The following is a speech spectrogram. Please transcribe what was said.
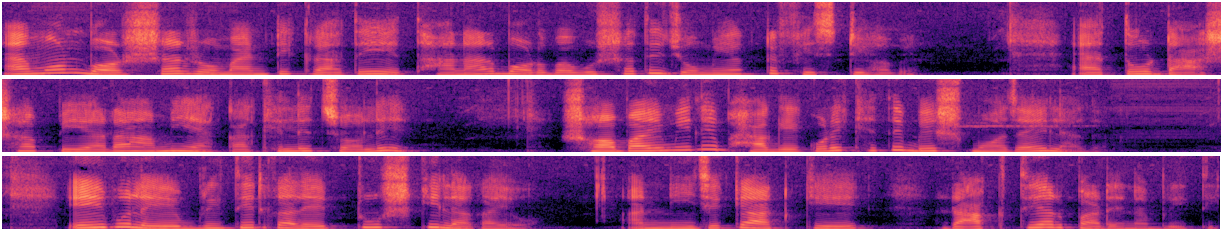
এমন বর্ষার রোম্যান্টিক রাতে থানার বড়বাবুর সাথে জমি একটা ফিস্টি হবে। এত ডাসা পেয়ারা আমি একা খেলে চলে? সবাই মিলে ভাগে করে খেতে বেশ মজাই লাগে। এই বলে বৃতির গালে টুসকি লাগায়ও, আর নিজেকে আটকে রাখতে আর পারে না বৃতি।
